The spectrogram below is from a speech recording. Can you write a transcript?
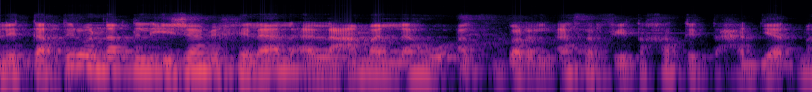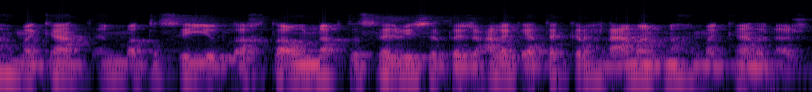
للتقدير والنقد الإيجابي خلال العمل له أكبر الأثر في تخطي التحديات مهما كانت إما تصيد الأخطاء والنقد السلبي ستجعلك تكره العمل مهما كان الاجر.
